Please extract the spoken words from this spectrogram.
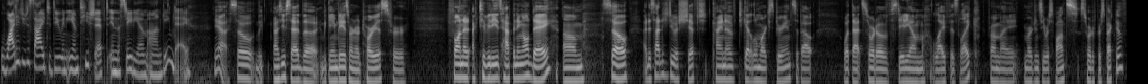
why did you decide to do an EMT shift in the stadium on game day? Yeah, so the, as you said, the, the game days are notorious for fun activities happening all day. Um, so I decided to do a shift kind of to get a little more experience about what that sort of stadium life is like from a emergency response sort of perspective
